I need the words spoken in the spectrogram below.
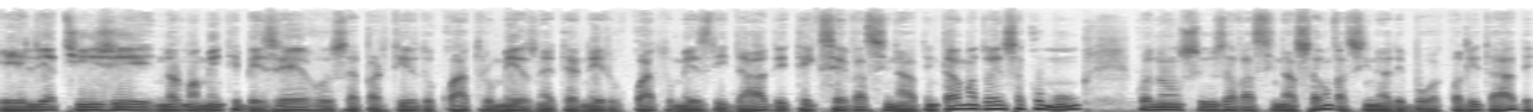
ele atinge normalmente bezerros a partir do quatro meses, né? Terneiro, quatro meses de idade, tem que ser vacinado. Então é uma doença comum quando não se usa vacinação, vacina de boa qualidade,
